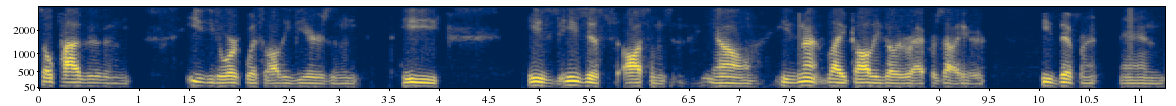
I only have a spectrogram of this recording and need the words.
so positive and easy to work with all these years, and he he's he's just awesome. You know, he's not like all these other rappers out here. He's different, and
